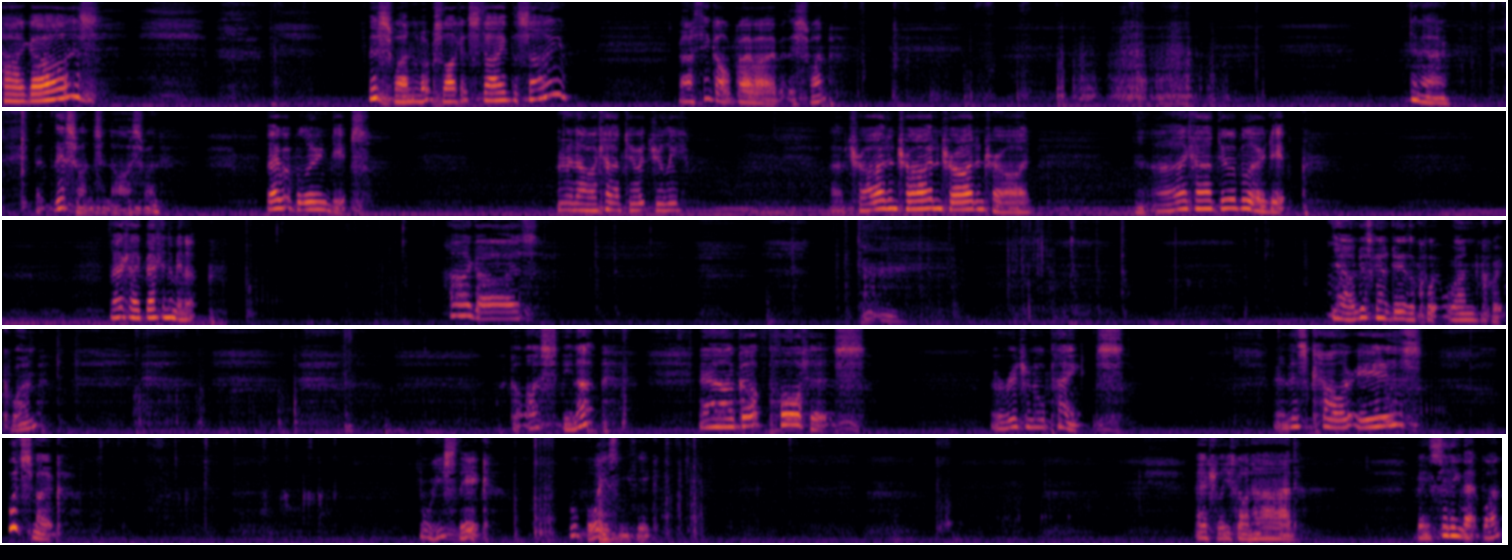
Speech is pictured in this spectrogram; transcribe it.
Hi guys. This one looks like it stayed the same. I think I'll go over this one. Don't know. But this one's a nice one. They were balloon dips. I know I can't do it, Julie. I've tried and tried and tried and tried. I can't do a balloon dip. Okay, back in a minute. Hi guys. Now I'm just going to do the quick one, quick one. Got my spinner and I've got Porter's original paints. And this colour is wood smoke. Oh, he's thick. Oh boy, is he thick. Actually, he's gone hard. Been sitting that one.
